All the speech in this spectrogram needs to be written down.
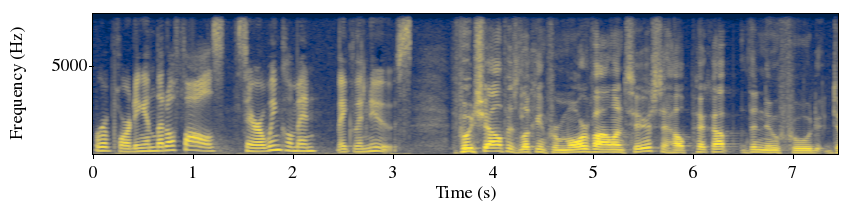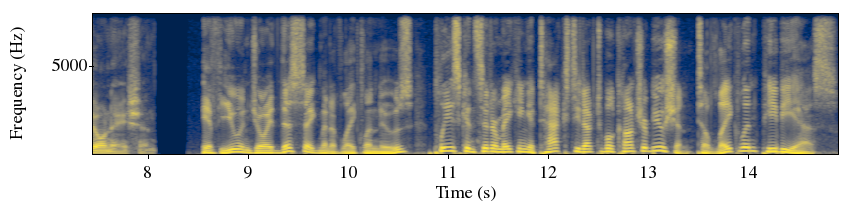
Reporting in Little Falls, Sarah Winkleman, Lakeland News. The food shelf is looking for more volunteers to help pick up the new food donations. If you enjoyed this segment of Lakeland News, please consider making a tax-deductible contribution to Lakeland PBS.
